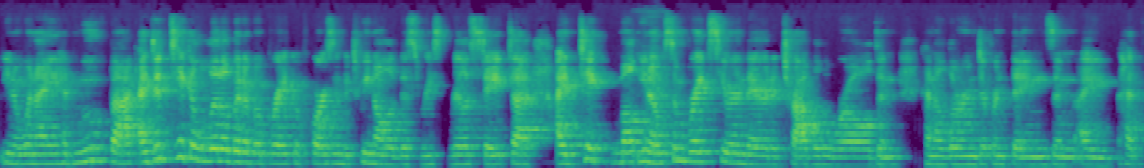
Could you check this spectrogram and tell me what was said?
you know, when I had moved back, I did take a little bit of a break, of course, in between all of this re- real estate. Uh, I'd take, you know, some breaks here and there to travel the world and kind of learn different things. And I had,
